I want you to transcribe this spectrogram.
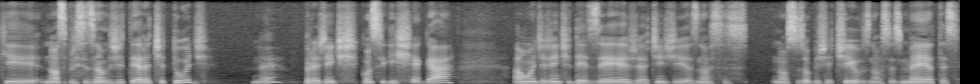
que nós precisamos de ter atitude, né? Para a gente conseguir chegar aonde a gente deseja, atingir as nossas nossos objetivos, nossas metas.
